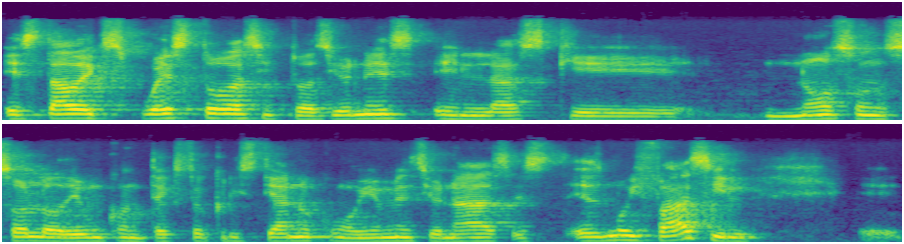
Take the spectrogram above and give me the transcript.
he estado expuesto a situaciones en las que no son solo de un contexto cristiano, como bien mencionabas, es, muy fácil eh,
